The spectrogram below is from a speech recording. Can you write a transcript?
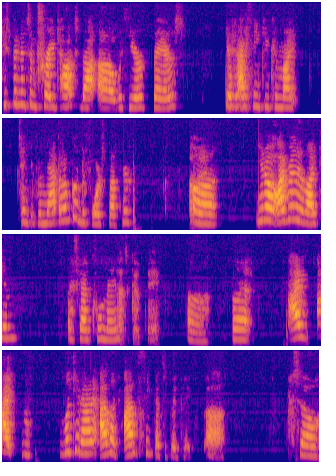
He's been in some trade talks about uh with your Bears. Guess I think you can might take it from that, but I'm going to Forrest Buckner. Okay, Uh, you know, I really like him. He's got a cool name. that's a good pick. Uh, but I I looking at it, I like I think that's a good pick. Uh, so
